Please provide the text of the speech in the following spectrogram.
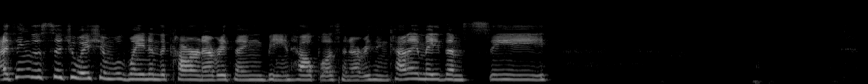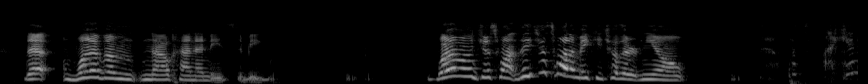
I think the situation with Wayne in the car and everything being helpless and everything kind of made them see that one of them now kind of needs to be one of them just want they just want to make each other you know what's I can't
